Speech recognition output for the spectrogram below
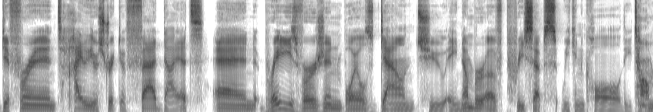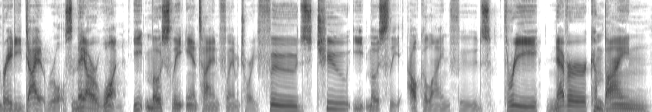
different highly restrictive fad diets. And Brady's version boils down to a number of precepts we can call the Tom Brady diet rules. And they are one, eat mostly anti inflammatory foods, two, eat mostly alkaline foods, three, never combine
